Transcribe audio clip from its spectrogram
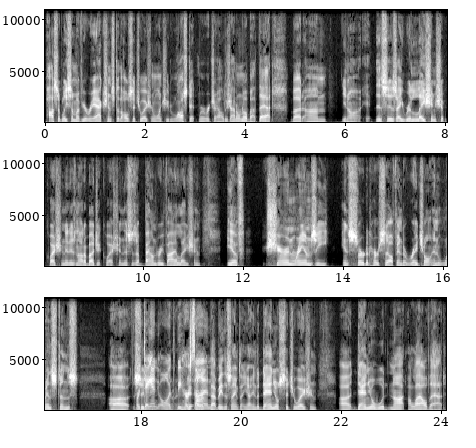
Possibly some of your reactions to the whole situation once you lost it were childish. I don't know about that, but um, you know, this is a relationship question. It is not a budget question. This is a boundary violation. If Sharon Ramsey inserted herself into Rachel and Winston's uh, or situ- Daniel, it'd be her son. That'd be the same thing. Yeah, in into Daniel's situation, uh, Daniel would not allow that.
